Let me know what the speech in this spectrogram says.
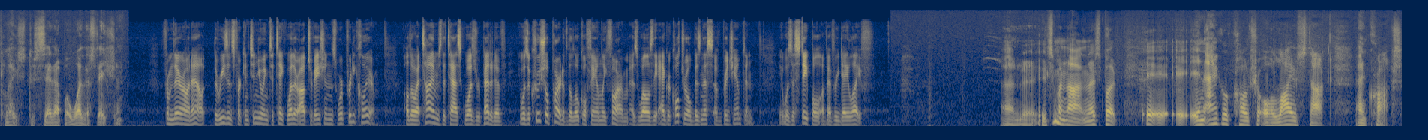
place to set up a weather station. From there on out, the reasons for continuing to take weather observations were pretty clear. Although at times the task was repetitive, it was a crucial part of the local family farm as well as the agricultural business of Bridgehampton. It was a staple of everyday life. And uh, it's monotonous, but in agriculture or livestock and crops,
